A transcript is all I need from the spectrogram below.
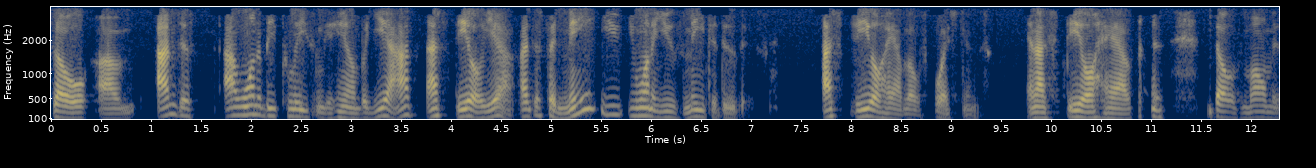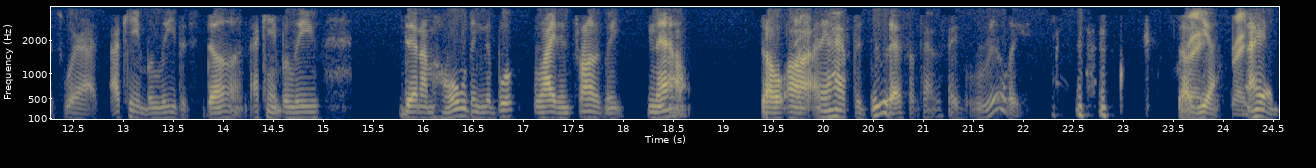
So um, I'm just I want to be pleasing to Him. But yeah, I, I still yeah. I just said me. You you want to use me to do this? I still have those questions, and I still have those moments where I, I can't believe it's done. I can't believe that I'm holding the book right in front of me now. So uh, I have to do that sometimes. I say, really? so Right, yeah, right. I had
